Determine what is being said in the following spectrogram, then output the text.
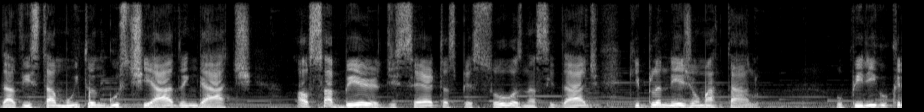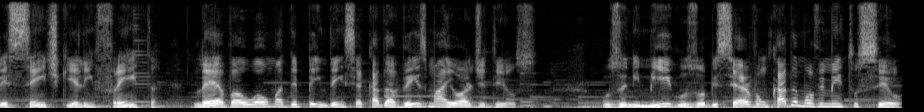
Davi está muito angustiado em Gate, ao saber de certas pessoas na cidade que planejam matá-lo. O perigo crescente que ele enfrenta leva-o a uma dependência cada vez maior de Deus. Os inimigos observam cada movimento seu,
